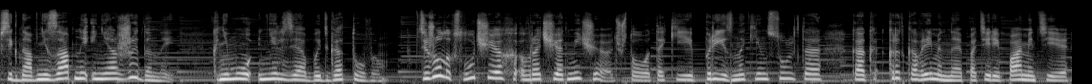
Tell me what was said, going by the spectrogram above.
всегда внезапный и неожиданный, к нему нельзя быть готовым. Тяжелых случаях врачи отмечают, что такие признаки инсульта, как кратковременная потеря памяти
